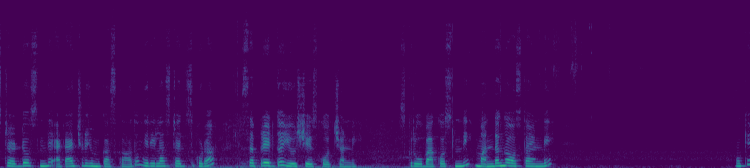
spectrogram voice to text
స్టడ్ వస్తుంది అటాచ్డ్ జుమ్కాస్ కాదు. మీరు ఇలా స్టడ్స్ కూడా సెపరేట్గా యూజ్ చేసుకోవచ్చు అండి స్క్రూ బ్యాక్ వస్తుంది మందంగా వస్తాయండి. ఓకే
